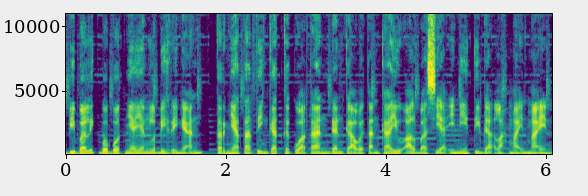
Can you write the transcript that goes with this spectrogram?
Di balik bobotnya yang lebih ringan, ternyata tingkat kekuatan dan keawetan kayu albasia ini tidaklah main-main.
